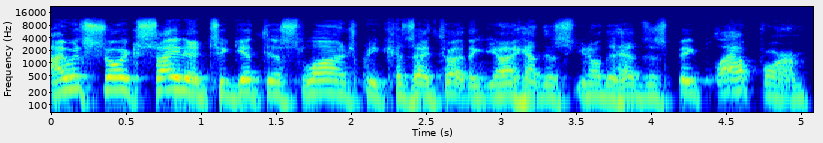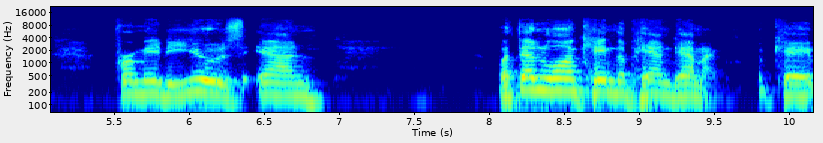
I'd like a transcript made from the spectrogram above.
I was so excited to get this launched because I thought that you know, I had this you know that had this big platform for me to use. And but then along came the pandemic. Okay,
